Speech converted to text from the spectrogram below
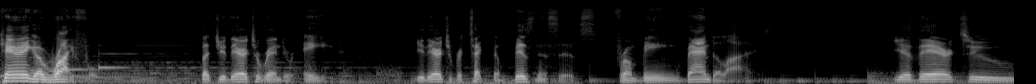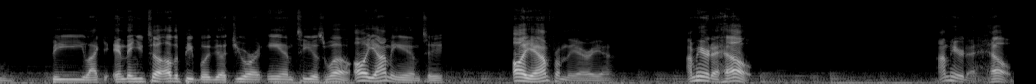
carrying a rifle. But you're there to render aid. You're there to protect the businesses from being vandalized. You're there to be like, and then you tell other people that you are an EMT as well. Oh, yeah, I'm an EMT. Oh, yeah, I'm from the area. I'm here to help. I'm here to help.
